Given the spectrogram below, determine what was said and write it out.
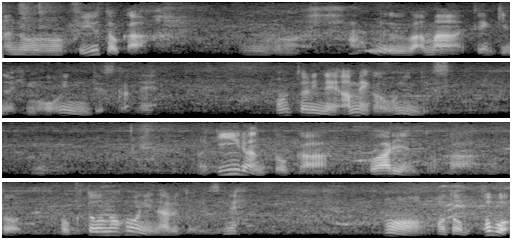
あの冬とか、うん、春はまあ天気の日も多いんですかね。本当にね雨が多いんです、うん、イーランとかクアリエンとかあと北東の方になるとですねもうほとほぼ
